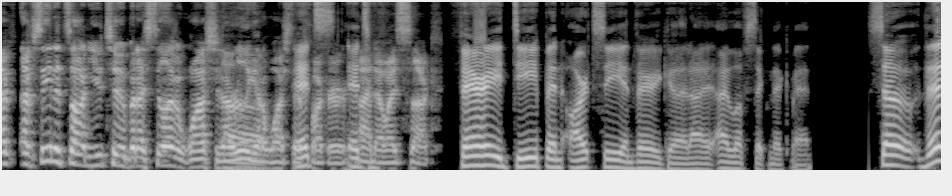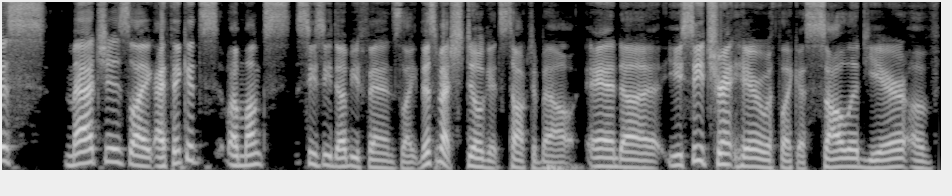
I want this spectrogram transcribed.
I've I've seen it's on YouTube, but I still haven't watched it. I really Uh, got to watch that it's- fucker. it's- I know I suck. very deep and artsy and very good. I, I love Sick Nick, man. So this match is like I think it's amongst CZW fans like this match still gets talked about, and uh, you see Trent here with like a solid year of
